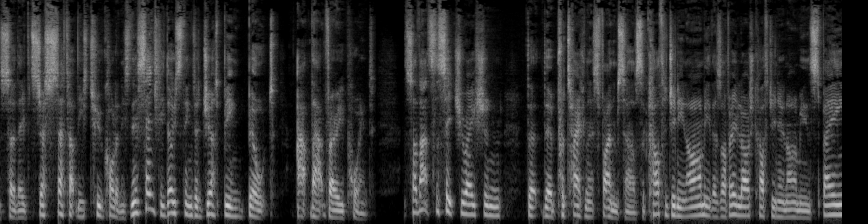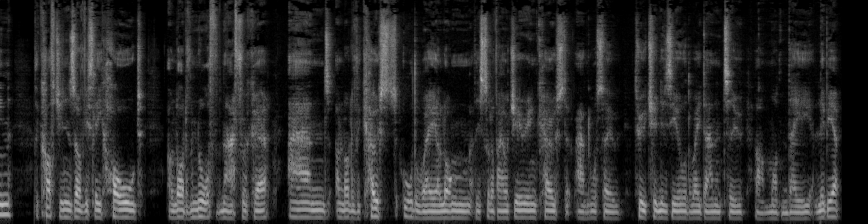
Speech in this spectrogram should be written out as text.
So they've just set up these two colonies. And essentially, those things are just being built at that very point. So that's the situation that the protagonists find themselves. The Carthaginian army, there's a very large Carthaginian army in Spain. The Carthaginians obviously hold a lot of northern Africa and a lot of the coast all the way along this sort of Algerian coast and also through Tunisia all the way down into uh, modern day Libya.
